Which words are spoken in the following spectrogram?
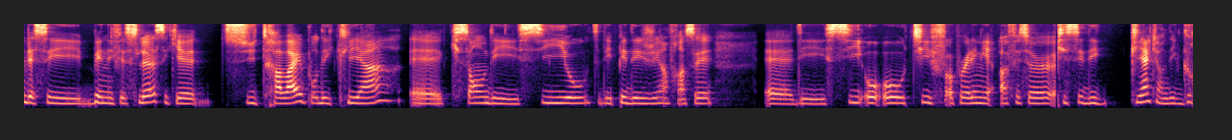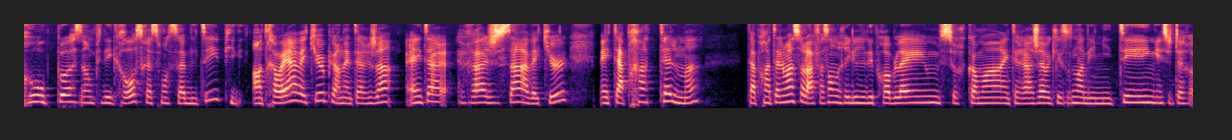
de ces bénéfices-là, c'est que tu travailles pour des clients qui sont des CEO, des PDG en français, des COO, Chief Operating Officer, puis c'est des clients qui ont des gros postes, donc des grosses responsabilités. Puis en travaillant avec eux, puis en interagissant avec eux, mais tu apprends tellement. Tu apprends tellement sur la façon de régler des problèmes, sur comment interagir avec les autres dans des meetings, etc.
